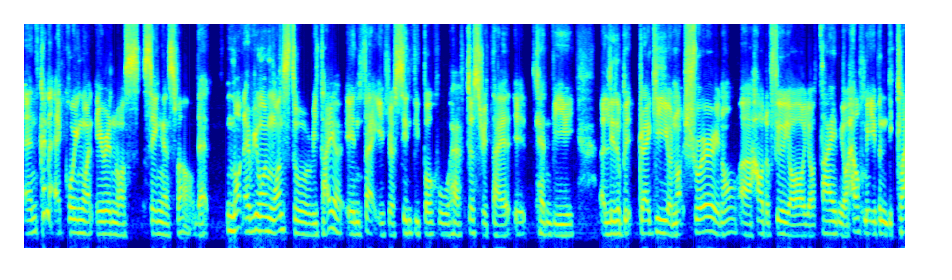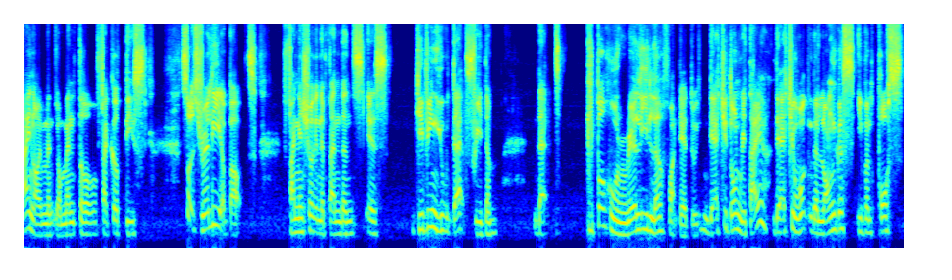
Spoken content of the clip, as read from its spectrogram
And kind of echoing what Aaron was saying as well, that not everyone wants to retire. In fact, if you've seen people who have just retired, it can be a little bit draggy. You're not sure, you know, uh, how to feel your your time. Your health may even decline, or your mental faculties. So it's really about financial independence. Is giving you that freedom that people who really love what they're doing, they actually don't retire. They actually work the longest, even post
